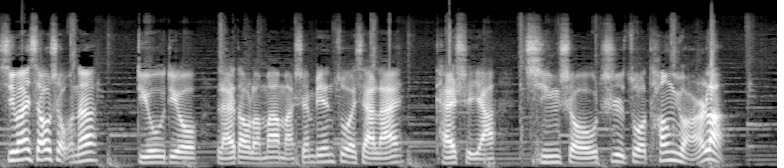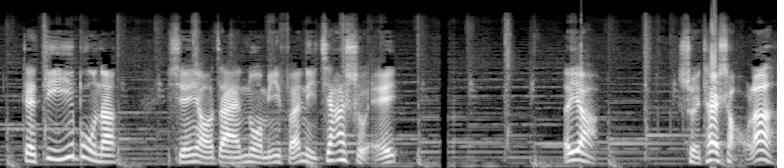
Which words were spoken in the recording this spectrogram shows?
洗完小手呢，丢丢来到了妈妈身边，坐下来，开始呀亲手制作汤圆了。这第一步呢，先要在糯米粉里加水。哎呀，水太少了，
